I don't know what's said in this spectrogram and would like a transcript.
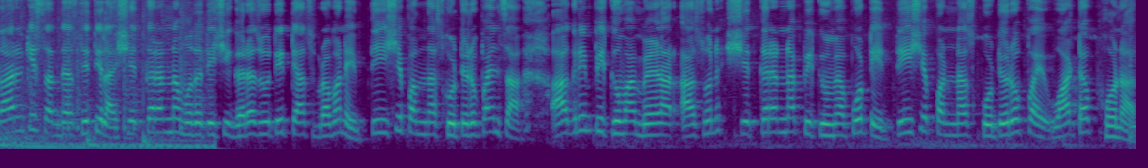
कारण की सध्या स्थितीला शेतकऱ्यांना मदतीची गरज होती. त्याचप्रमाणे तीनशे पन्नास कोटी रुपयांचा अग्रिम पीक विमा मिळणार असून शेतकऱ्यांना पीक विम्यापोटी तीनशे पन्नास कोटी रुपये वाटप होणार.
